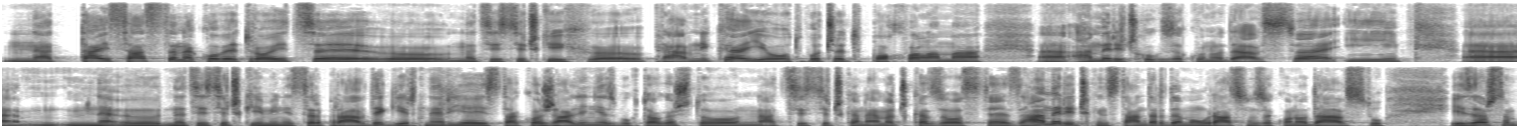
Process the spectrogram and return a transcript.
Na taj sastanak ove trojice nacističkih pravnika je otpočet pohvalama američkog zakonodavstva i nacistički ministar pravde Girtner je istako žaljenje zbog toga što nacistička Nemačka zaostaje za američkim standardama u rasnom zakonodavstvu. I zašto sam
